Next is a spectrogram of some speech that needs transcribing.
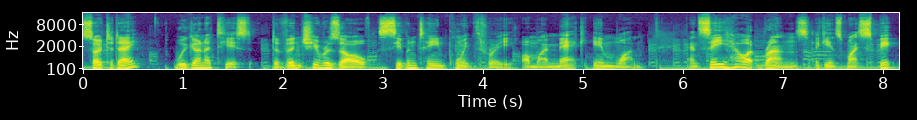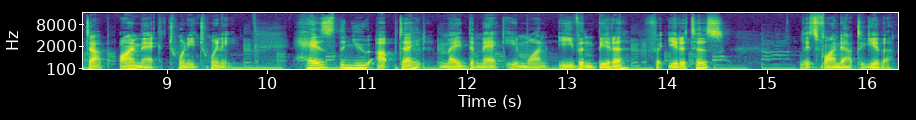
So today, we're going to test DaVinci Resolve 17.3 on my Mac M1 and see how it runs against my spec'd up iMac 2020. Has the new update made the Mac M1 even better for editors? Let's find out together.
